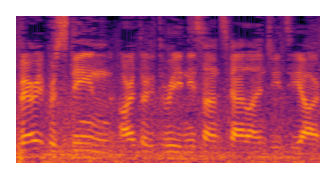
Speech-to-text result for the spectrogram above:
very pristine R33 Nissan Skyline GTR.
